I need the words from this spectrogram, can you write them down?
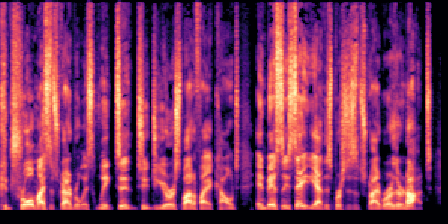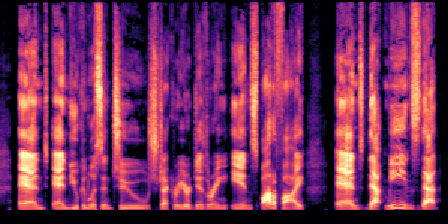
control my subscriber list, link to, to, to your Spotify account, and basically say, yeah, this person's a subscriber or they're not. And and you can listen to Stratechery or Dithering in Spotify. And that means that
